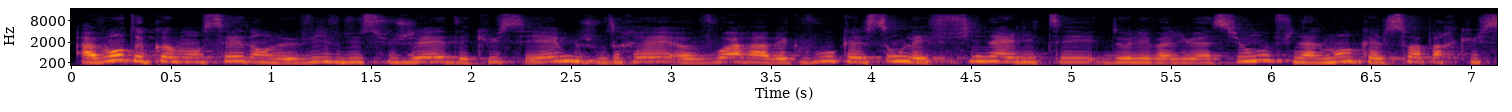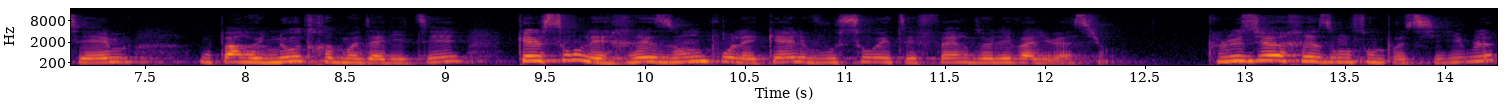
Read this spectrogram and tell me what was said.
Avant de commencer dans le vif du sujet des QCM, je voudrais euh, voir avec vous quelles sont les finalités de l'évaluation, finalement qu'elles soient par QCM ou par une autre modalité, quelles sont les raisons pour lesquelles vous souhaitez faire de l'évaluation? Plusieurs raisons sont possibles,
